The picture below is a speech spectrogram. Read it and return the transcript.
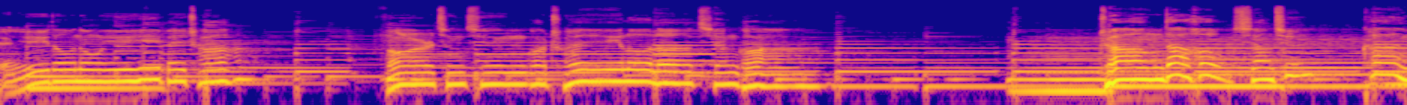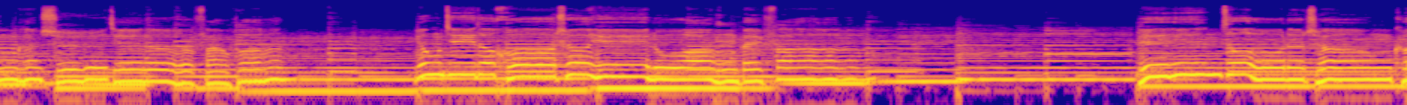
连雨都浓于一杯茶。风儿轻轻刮，吹落了牵挂。长大后想去看看世界的繁华，拥挤的火车一路往北方，邻座的乘客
